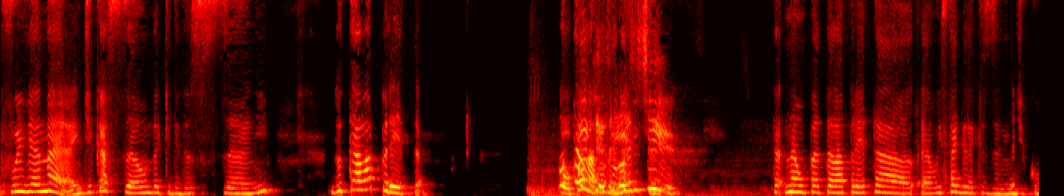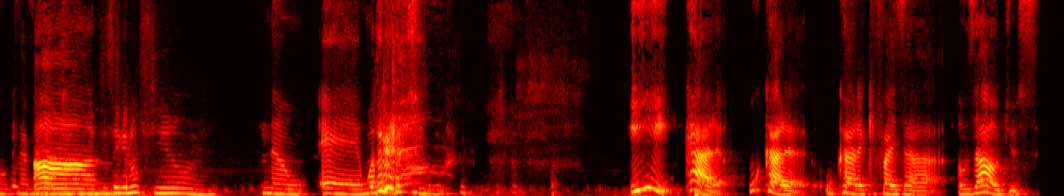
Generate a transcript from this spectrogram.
Fui ver né, a indicação da querida Suzane do Tela Preta. Opa, Tela que Preta? assistir? Te- Não, pra Tela Preta é o Instagram que Suzane indicou, que na verdade Ah, é um- pensei que era um filme. não, é um aplicativo. E, cara, o cara, o cara que faz a- os áudios,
